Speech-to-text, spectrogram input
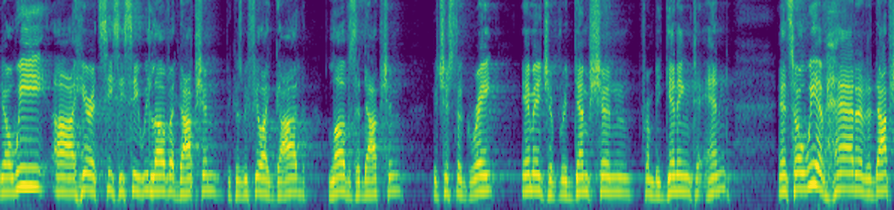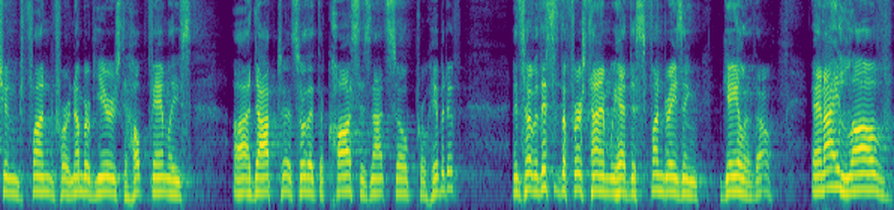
You know, we uh, here at CCC, we love adoption because we feel like God loves adoption. It's just a great image of redemption from beginning to end. And so we have had an adoption fund for a number of years to help families uh, adopt uh, so that the cost is not so prohibitive. And so this is the first time we had this fundraising gala, though. And I love,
